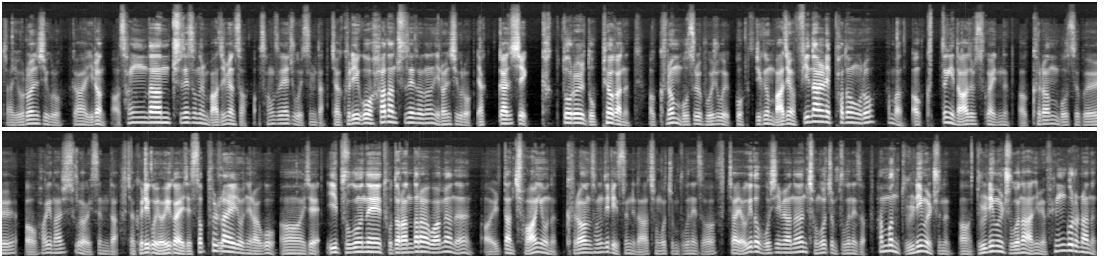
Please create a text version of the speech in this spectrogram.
자 이런 식으로 그러니까 이런 어, 상단 추세선을 맞으면서 어, 상승해 주고 있습니다. 자 그리고 하단 추세선은 이런 식으로 약간씩 각도를 높여가는 어, 그런 모습을 보여주고 있고 지금 마지막 피날레 파동으로 한번 어, 급등이 나와줄 수가 있는 어, 그런 모습을 어, 확인하실 수가 있습니다. 자 그리고 여기가 이제 서플라이 존이라고 어, 이제 이 부근에 도달한다라고 하면은 어, 일단 저항이 오는 그런 성질이 있습니다. 전고점 부근에서 자 여기도 보시면은 전고점 부근에서 한번 눌림을 주는 어, 눌림을 주거나 아니면 횡보를 하는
